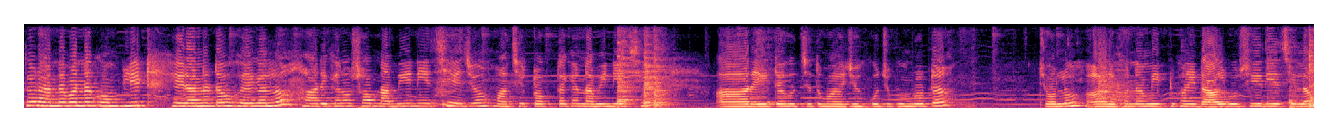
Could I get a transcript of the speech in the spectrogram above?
তো রান্না বান্না কমপ্লিট এই রান্নাটাও হয়ে গেল। আর এখানেও সব নামিয়ে নিয়েছি, এই যে মাছের টকটাকে নামিয়ে নিয়েছি। আর এইটা হচ্ছে তোমার ওই যে কচু কুমড়োটা। চলো, আর এখানে আমি একটুখানি ডাল বসিয়ে দিয়েছিলাম।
